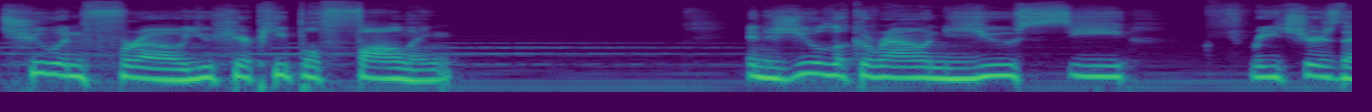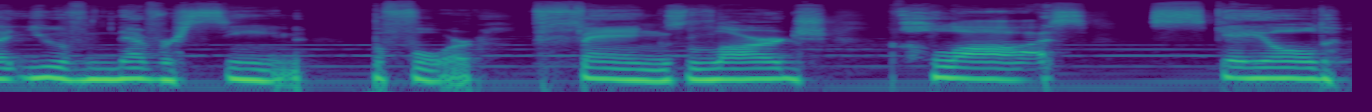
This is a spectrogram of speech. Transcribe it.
to and fro. You hear people falling. And as you look around, you see creatures that you have never seen before fangs, large claws, scaled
